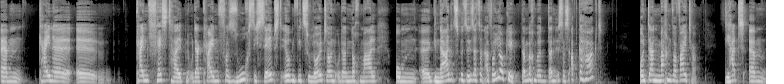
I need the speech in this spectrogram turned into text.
ähm, keine, äh, kein Festhalten oder kein Versuch, sich selbst irgendwie zu läutern oder nochmal um äh, Gnade zu bitten. Sie sagt dann einfach, ja, okay, dann machen wir, dann ist das abgehakt. und dann machen wir weiter. Sie hat ähm,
